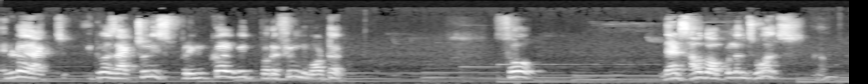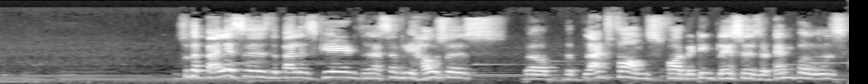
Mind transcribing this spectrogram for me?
And it was, it was actually sprinkled with perfumed water. So that's how the opulence was. So the palaces, the palace gates, the assembly houses, the, the platforms for meeting places, the temples,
